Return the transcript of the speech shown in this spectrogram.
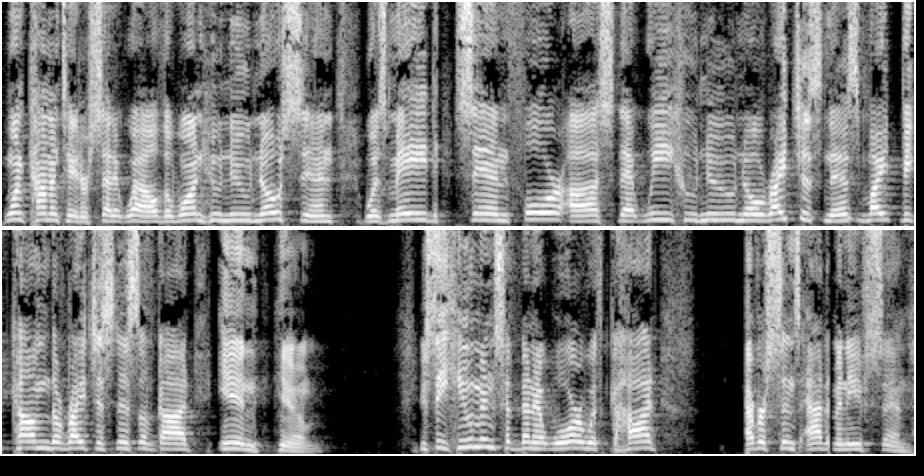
One commentator said it well the one who knew no sin was made sin for us that we who knew no righteousness might become the righteousness of God in him. You see, humans have been at war with God ever since Adam and Eve sinned.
